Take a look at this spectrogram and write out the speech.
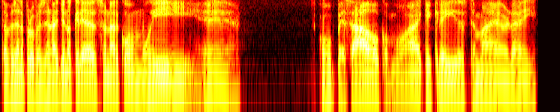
tal vez en la profesional yo no quería sonar como muy, eh, como pesado, como, ay, qué creído este mae, ¿verdad? Y,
